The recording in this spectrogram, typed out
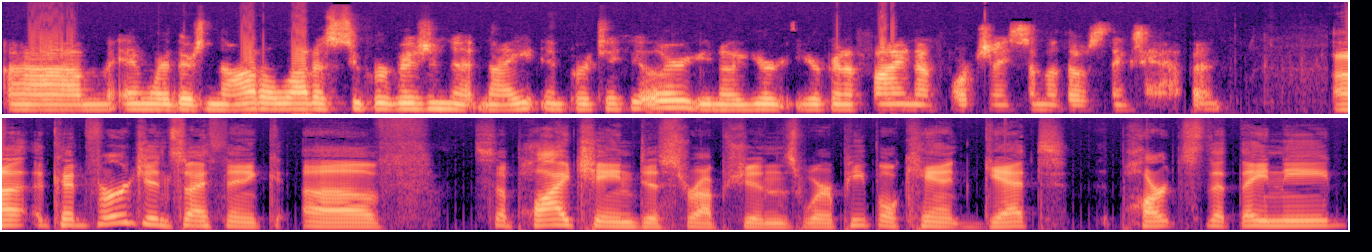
um, and where there's not a lot of supervision at night in particular, you know, you're, you're going to find, unfortunately, some of those things happen. Uh, convergence, I think, of supply chain disruptions where people can't get parts that they need.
